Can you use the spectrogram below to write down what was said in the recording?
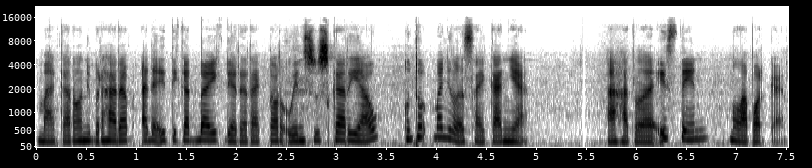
maka Roni berharap ada itikat baik dari Rektor Winsus Karyau untuk menyelesaikannya. Ahad Istin melaporkan.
